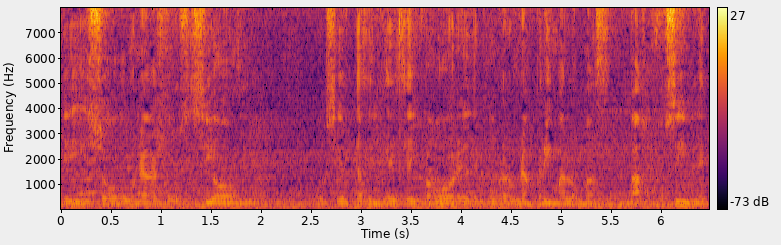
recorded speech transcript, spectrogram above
que hizo una concesión por ciertas diligencias y favores de cobrar una prima lo más bajo posible.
